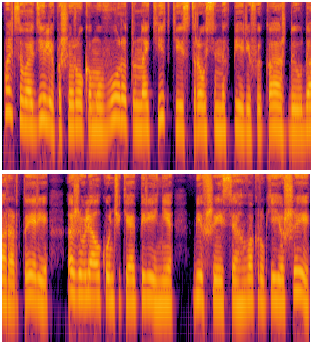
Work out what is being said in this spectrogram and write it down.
Пальцы водили по широкому вороту накидки из страусиных перьев, и каждый удар артерии оживлял кончики оперения, бившиеся вокруг ее шеи,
